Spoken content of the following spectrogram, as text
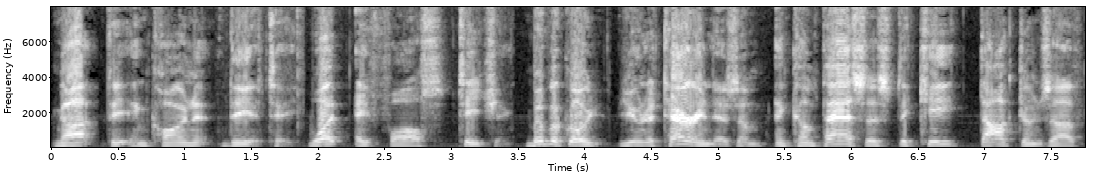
not the incarnate deity. What a false teaching. Biblical Unitarianism encompasses the key doctrines of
